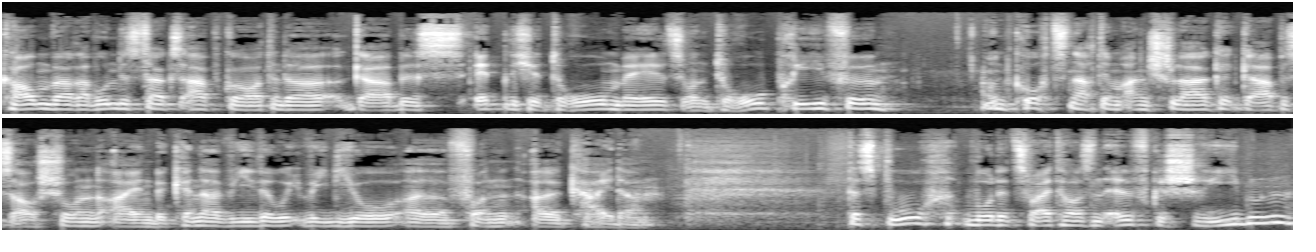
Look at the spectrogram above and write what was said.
Kaum war er Bundestagsabgeordneter, gab es etliche Drohmails und Drohbriefe. Und kurz nach dem Anschlag gab es auch schon ein Bekennervideo äh, von Al-Qaida. Das Buch wurde 2011 geschrieben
